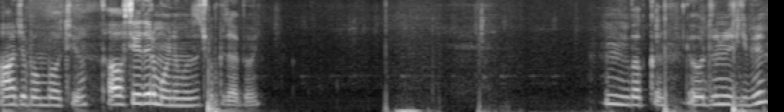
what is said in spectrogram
Ağaca bomba atıyor. Tavsiye ederim oynamanızı. Çok güzel bir oyun. Hmm, bakın gördüğünüz gibi.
